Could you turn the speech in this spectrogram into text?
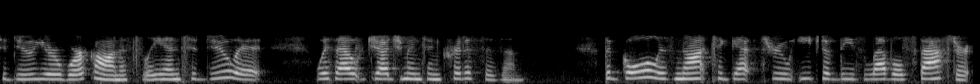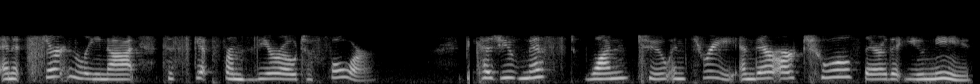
to do your work honestly and to do it without judgment and criticism. The goal is not to get through each of these levels faster, and it's certainly not to skip from zero to four because you've missed one, two, and three, and there are tools there that you need.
